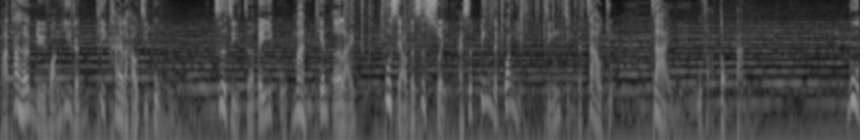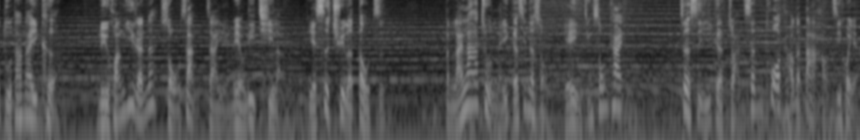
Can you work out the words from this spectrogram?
把他和女皇一人踢开了好几步，自己则被一股漫天而来、不晓得是水还是冰的光影紧紧地罩住，再也无法动弹。目睹到那一刻，女皇一人呢手上再也没有力气了，也失去了斗志，本来拉住雷格辛的手也已经松开。这是一个转身脱逃的大好机会啊！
